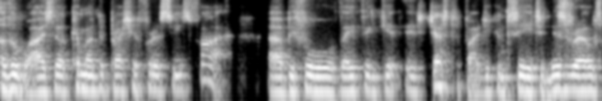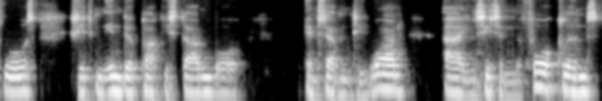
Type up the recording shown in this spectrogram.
otherwise they'll come under pressure for a ceasefire. Uh, before they think it is justified. You can see it in Israel's wars, you see it in the Indo-Pakistan war in 71, uh, you can see it in the Falklands.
